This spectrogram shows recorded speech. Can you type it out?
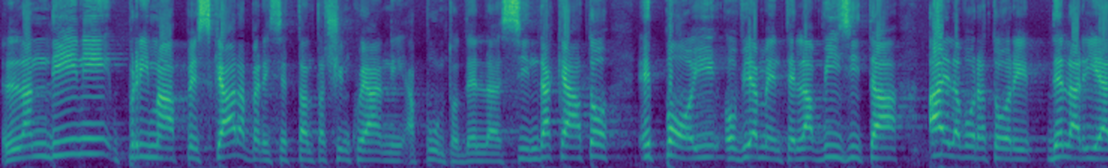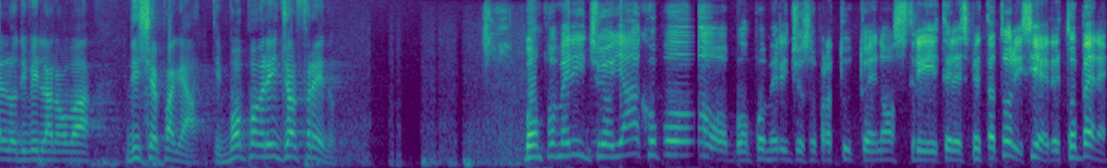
Landini, prima a Pescara per i 75 anni appunto del sindacato e poi ovviamente la visita ai lavoratori dell'Ariello di Villanova di Cepagatti. Buon pomeriggio Alfredo. Buon pomeriggio Jacopo, buon pomeriggio soprattutto ai nostri telespettatori. Sì, hai detto bene,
